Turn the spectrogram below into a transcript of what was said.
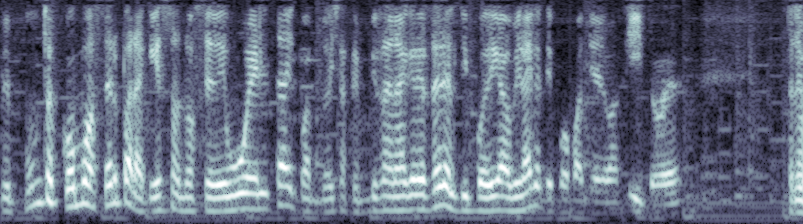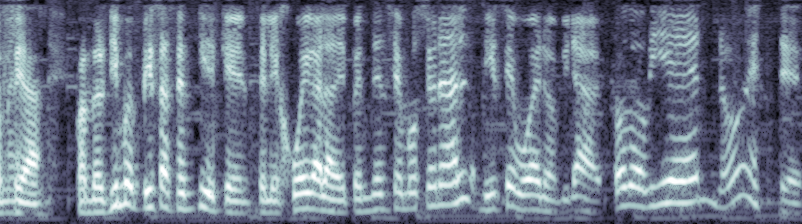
el punto es cómo hacer para que eso no se dé vuelta y cuando ellas empiezan a crecer, el tipo diga, mirá que te puedo patear el banquito, ¿eh? O sea, cuando el tipo empieza a sentir que se le juega la dependencia emocional, dice, bueno, mira, todo bien, ¿no? Este,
